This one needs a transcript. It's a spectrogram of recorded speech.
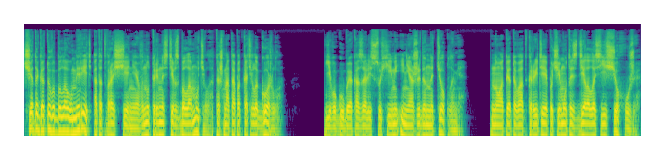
Чеда готова была умереть от отвращения, внутренности взбаламутила, тошнота подкатила к горлу. Его губы оказались сухими и неожиданно теплыми. Но от этого открытия почему-то сделалось еще хуже,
